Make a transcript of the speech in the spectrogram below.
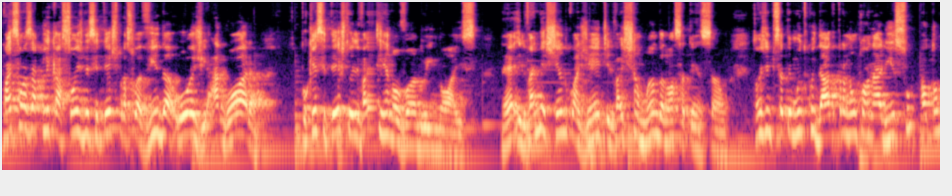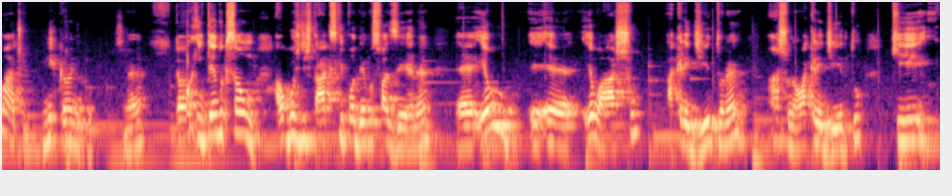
quais são as aplicações desse texto para a sua vida hoje, agora? Porque esse texto ele vai se renovando em nós. Né? Ele vai mexendo com a gente, ele vai chamando a nossa atenção. Então a gente precisa ter muito cuidado para não tornar isso automático, mecânico. Né? Então entendo que são alguns destaques que podemos fazer. Né? É, eu, é, é eu acho, acredito, né? Acho não, acredito que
